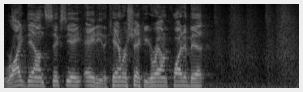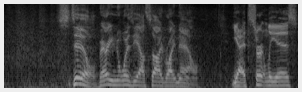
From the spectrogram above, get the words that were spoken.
right down 6880. The camera shaking around quite a bit. Still very noisy outside right now. Yeah, it certainly is.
